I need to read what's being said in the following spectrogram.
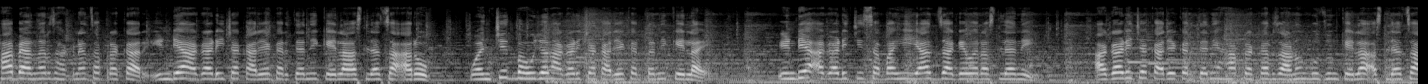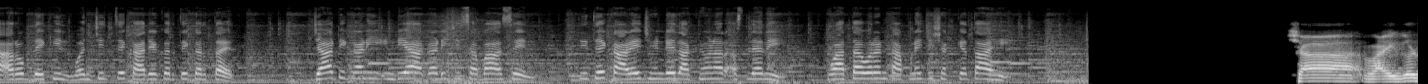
हा बॅनर झाकण्याचा प्रकार इंडिया आघाडीच्या कार्यकर्त्यांनी केला असल्याचा आरोप वंचित बहुजन आघाडीच्या कार्यकर्त्यांनी केला आहे इंडिया आघाडीची सभा ही याच जागेवर असल्याने आघाडीच्या कार्यकर्त्यांनी हा प्रकार जाणून बुजून केला असल्याचा आरोप देखील वंचितचे कार्यकर्ते करतायत. ज्या ठिकाणी इंडिया आघाडीची सभा असेल तिथे काळे झेंडे दाखवणार असल्याने वातावरण तापण्याची शक्यता आहे. शा रायगड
